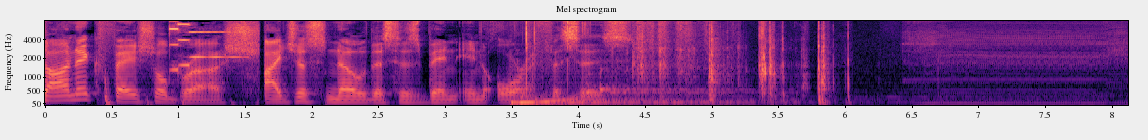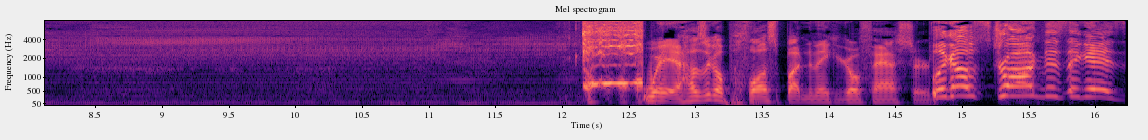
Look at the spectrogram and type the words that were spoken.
Sonic facial brush. I just know this has been in orifices. Wait, it has like a plus button to make it go faster. Look how strong this thing is!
